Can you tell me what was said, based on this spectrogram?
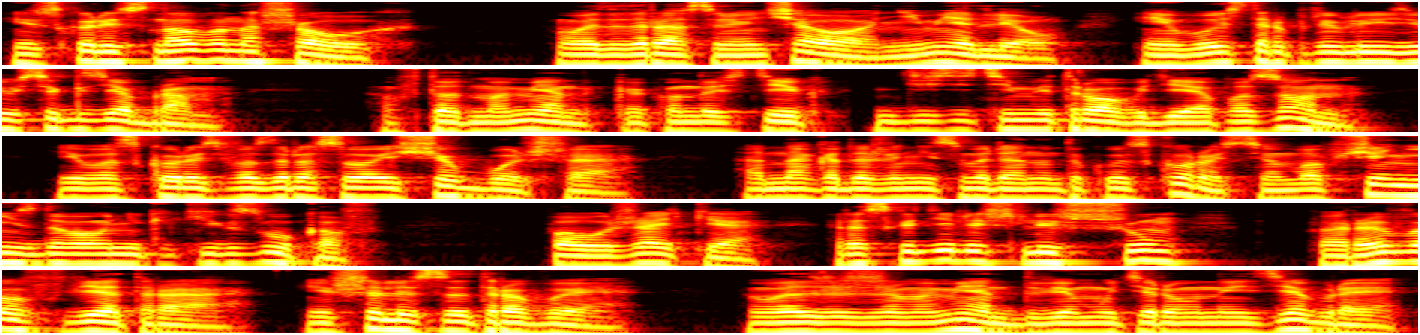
и вскоре снова нашел их. В этот раз Линчао не медлил и быстро приблизился к зебрам. В тот момент, как он достиг 10-метровый диапазон, его скорость возросла еще больше. Однако даже несмотря на такую скорость, он вообще не издавал никаких звуков. По лужайке расходились лишь шум порывов ветра и шелеста травы. В этот же момент две мутированные зебры,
